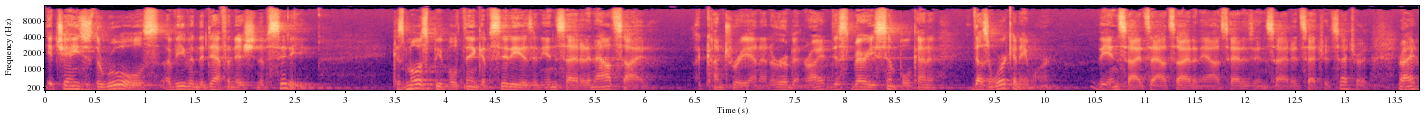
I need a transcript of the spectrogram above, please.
it changes the rules of even the definition of city. Because most people think of city as an inside and an outside, a country and an urban, right? This very simple kind of doesn't work anymore. The inside's outside and the outside is inside, et cetera, et cetera, right?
